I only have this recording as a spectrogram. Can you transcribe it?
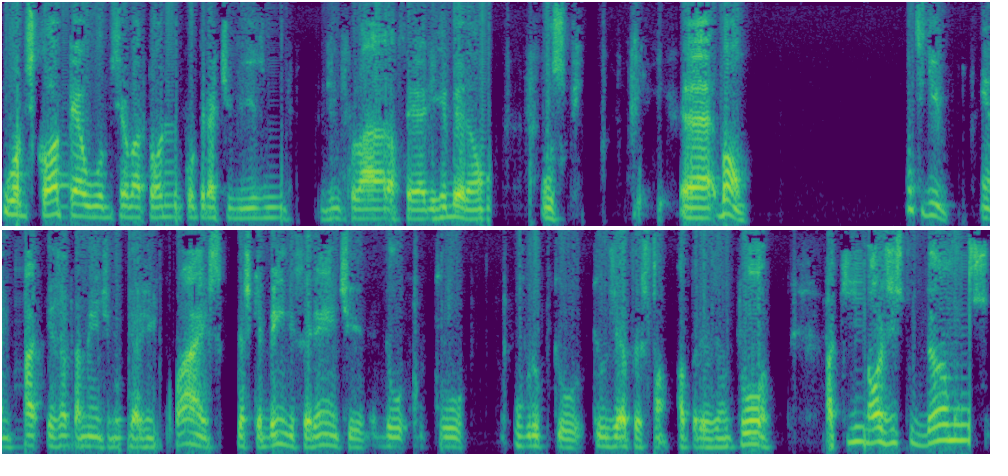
O Obscop é o Observatório do Cooperativismo vinculado à FEA de Ribeirão, USP. É, bom, antes de entrar exatamente no que a gente faz, que acho que é bem diferente do, do, do grupo que o, que o Jefferson apresentou, aqui nós estudamos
